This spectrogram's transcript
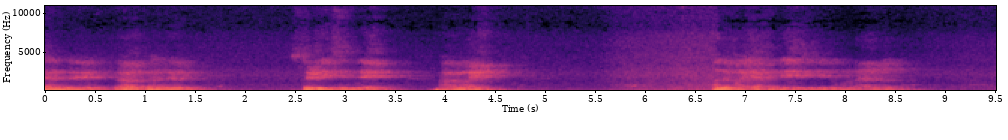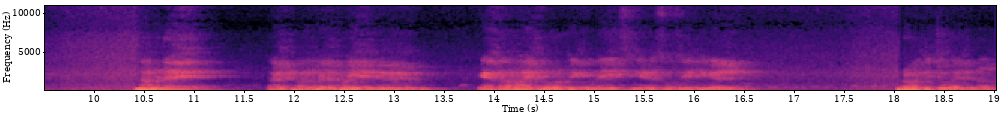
ആൻഡ് ചെയ്തുകൊണ്ടാണ് നമ്മുടെ കളിപ്പറമ്പിലും പയ്യന്നൂരും കേന്ദ്രമായി പ്രവർത്തിക്കുന്ന ഈ സീഡ് സൊസൈറ്റികൾ പ്രവർത്തിച്ചു വരുന്നത്.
